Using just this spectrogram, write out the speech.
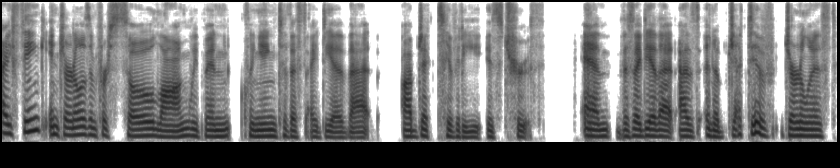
I think in journalism for so long, we've been clinging to this idea that objectivity is truth. And this idea that as an objective journalist,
